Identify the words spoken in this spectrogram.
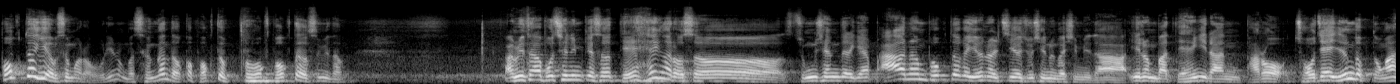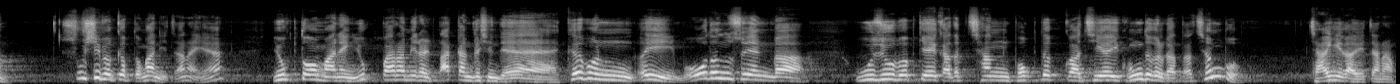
복덕이 없으므로 우리는 뭐 선근도 없고 복덕, 복, 복도 없습니다. 아미타 부처님께서 대행으로서 중생들에게 많은 복덕의 연을 지어 주시는 것입니다. 이른바 대행이란 바로 조제 연급 동안 수십억 급 동안 있잖아요. 육도 만행 육바라미를 닦은 것인데 그분의 모든 수행과 우주 법계에 가득 찬 복덕과 지혜의 공덕을 갖다 전부 자기가 있잖아.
